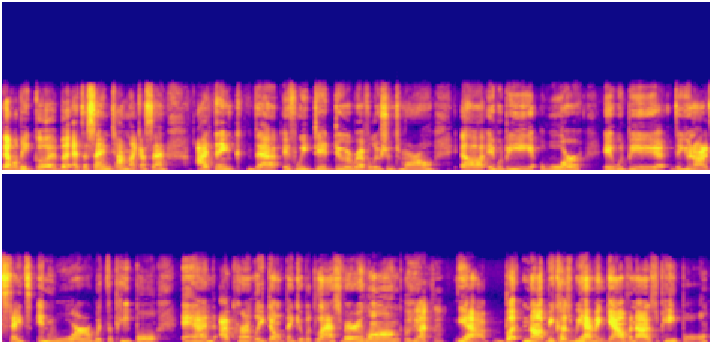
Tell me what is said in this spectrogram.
that would be good. But at the same time, like I said, I think that if we did do a revolution tomorrow, uh, it would be war. It would be the United States in war with the people, and I currently don't think it would last very long. exactly Yeah, but not because we haven't galvanized the people.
